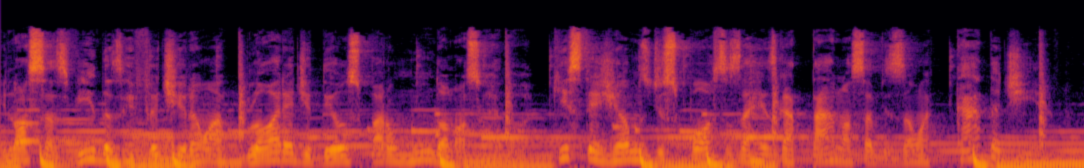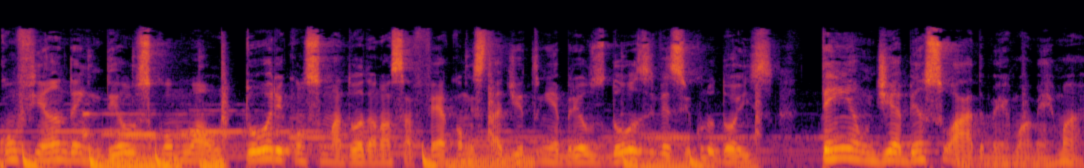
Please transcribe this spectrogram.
e nossas vidas refletirão a glória de Deus para o mundo ao nosso redor. Que estejamos dispostos a resgatar nossa visão a cada dia confiando em Deus como o autor e consumador da nossa fé, como está dito em Hebreus 12, versículo 2. Tenha um dia abençoado, meu irmão, minha irmã.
